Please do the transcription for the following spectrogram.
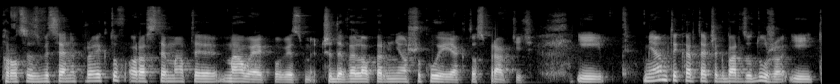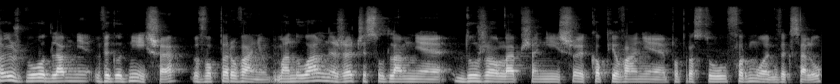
proces wyceny projektów oraz tematy małe, jak powiedzmy, czy deweloper mnie oszukuje, jak to sprawdzić. I miałem tych karteczek bardzo dużo i to już było dla mnie wygodniejsze w operowaniu. Manualne rzeczy są dla mnie dużo lepsze niż kopiowanie po prostu formułek w Excelu.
